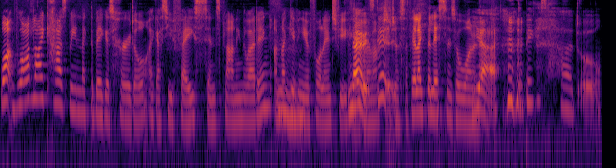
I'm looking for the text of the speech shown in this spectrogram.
What what like has been like the biggest hurdle I guess you faced since planning the wedding? I'm not giving you a full interview here. Hmm. No, it's I'm good. Just I feel like the listeners will want to Yeah. know. the biggest hurdle.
